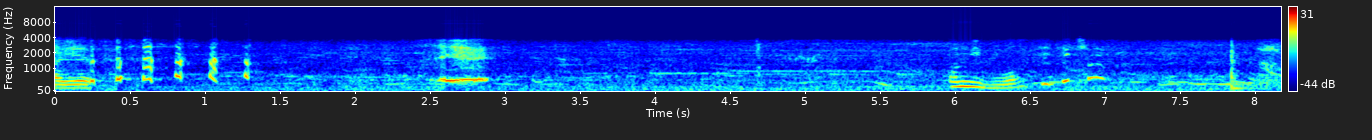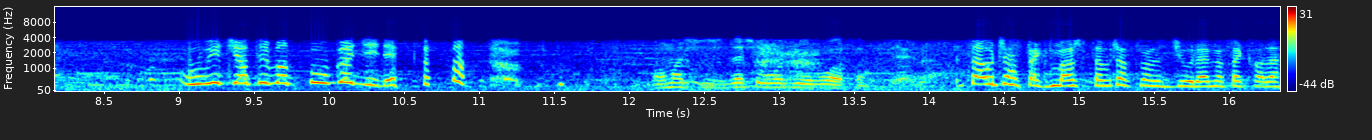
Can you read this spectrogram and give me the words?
A jest. On mi włosy wyciął? Mówię ci o tym od pół godziny. Ona się źle się ułożyły włosy. Cały czas tak masz, cały czas masz dziurę na zakole.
